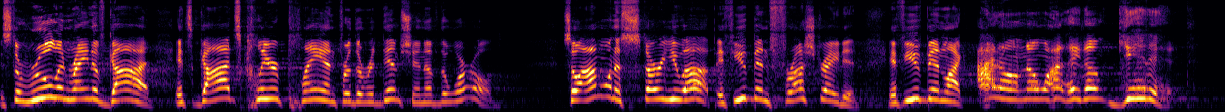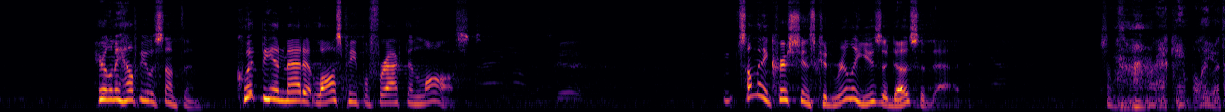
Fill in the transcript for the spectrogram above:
It's the rule and reign of God. It's God's clear plan for the redemption of the world. So I want to stir you up. If you've been frustrated, if you've been like, I don't know why they don't get it. Here, let me help you with something. Quit being mad at lost people for acting lost. So many Christians could really use a dose of that. I can't believe it.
